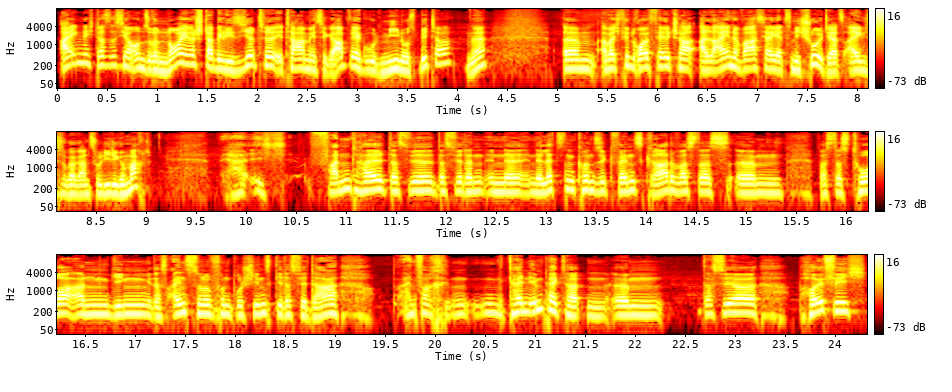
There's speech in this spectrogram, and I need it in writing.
eigentlich, das ist ja unsere neue, stabilisierte, etatmäßige Abwehr, gut, minus bitter, ne? Ähm, aber ich finde, Rolf Felscher alleine war es ja jetzt nicht schuld. Der hat's eigentlich sogar ganz solide gemacht. Ja, ich fand halt, dass wir, dass wir dann in der, in der letzten Konsequenz, gerade was das, ähm, was das Tor anging, das 1 zu 0 von Bruschinski, dass wir da einfach keinen Impact hatten. Ähm, dass wir häufig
